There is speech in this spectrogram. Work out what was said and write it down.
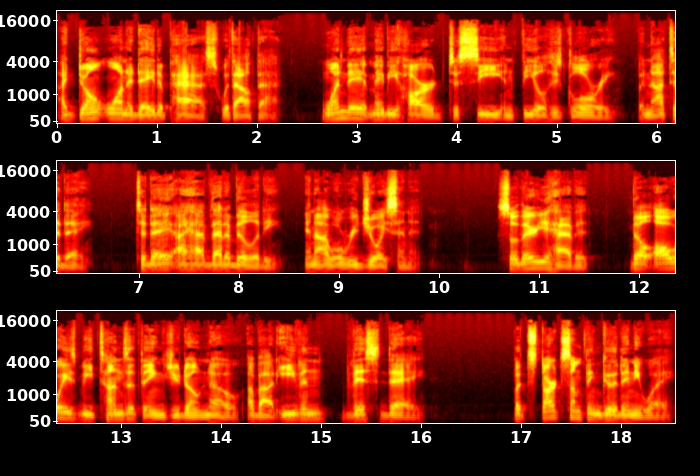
I don't want a day to pass without that. One day it may be hard to see and feel His glory, but not today. Today I have that ability, and I will rejoice in it. So there you have it. There'll always be tons of things you don't know about even this day. But start something good anyway.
